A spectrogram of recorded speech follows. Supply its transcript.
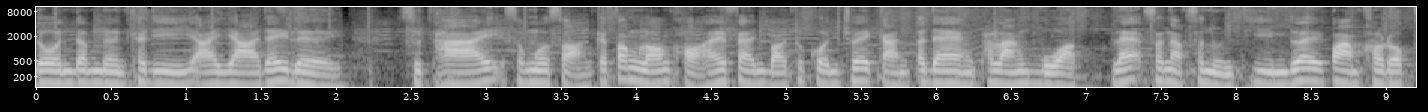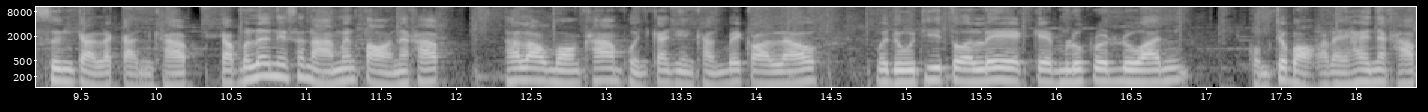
โดนดำเนินคดีอาญาได้เลย สุดท้ายสโมสรก็ต้องร้องขอให้แฟนบอลทุกคนช่วยกันแสดงพลังบวก และสนับสนุนทีมด้วยความเคารพซึ่งกันและกันครับ กลับมาเรื่องในสนามกันต่อนะครับ ถ้าเรามองข้ามผลการแข่งขันไปก่อนแล้ว มาดูที่ตัวเลขเกมลุกล้วนๆผมจะบอกอะไรให้นะครับ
